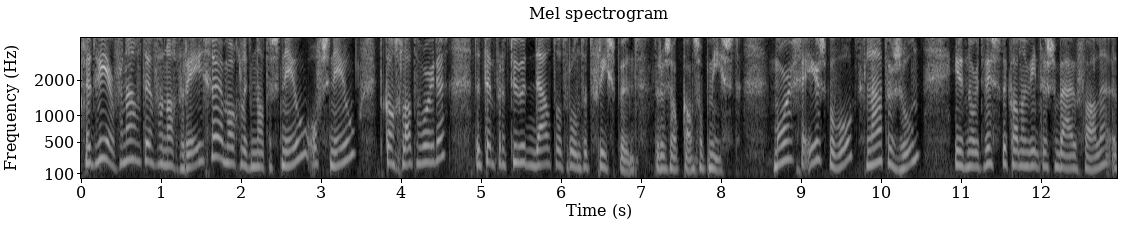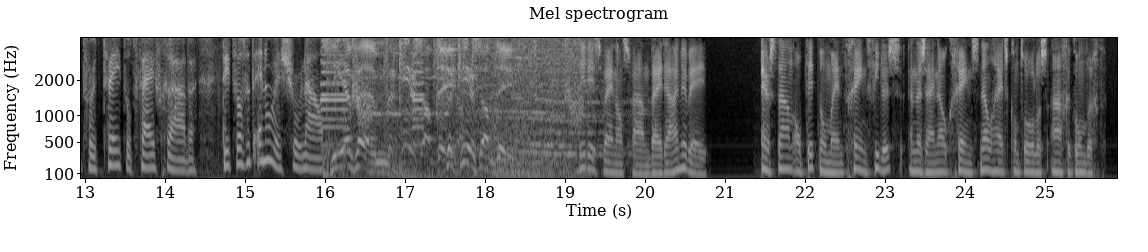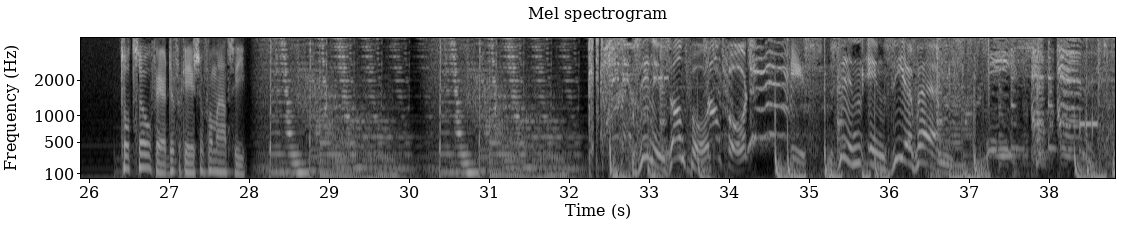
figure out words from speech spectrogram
Het weer, vanavond en vannacht regen en mogelijk natte sneeuw of sneeuw. Het kan glad worden. De temperatuur daalt tot rond het vriespunt. Er is ook kans op mist. Morgen eerst bewolkt, later zon. In het noordwesten kan een winterse bui vallen. Het wordt 2 tot 5 graden. Dit was het NOS Journaal. ZFM, verkeersupdate. verkeersupdate. Dit is Wijnand Zwaan bij de ANWB. Er staan op dit moment geen files en er zijn ook geen snelheidscontroles aangekondigd. Tot zover de verkeersinformatie. Zin in Zandvoort, Zandvoort is zin in ZFM. ZFM.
